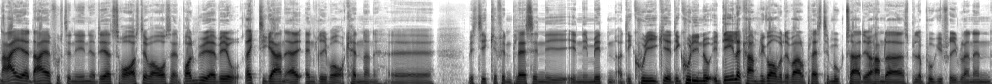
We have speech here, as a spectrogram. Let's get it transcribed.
Nej, ja, nej, jeg er fuldstændig enig, og det, jeg tror også, det var årsagen. Brøndby er vil jo rigtig gerne angribe over kanterne, øh, hvis de ikke kan finde plads ind i, ind i midten. Og det kunne de ikke. Det kunne de no, i del af kampen i går, hvor det var der plads til Mukhtar. Det var ham, der spiller Pukki fri blandt andet.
